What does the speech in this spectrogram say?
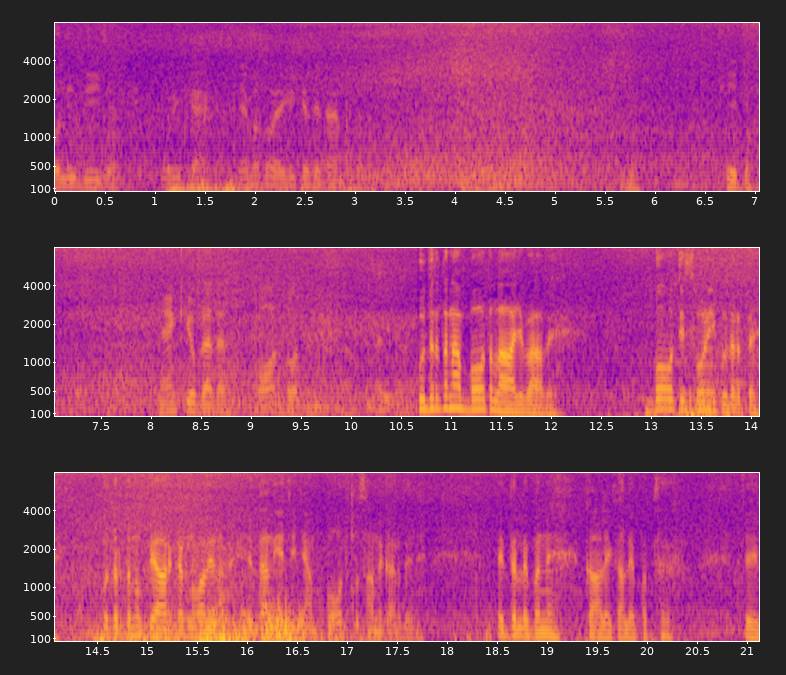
ਸਾਹਮਣੇ ਬੀਚ ਪੂਰੀ ਘੈਂਟ। ਫੇਮਸ ਹੋਏਗੀ ਕਿਸੇ ਟਾਈਮ ਤੇ। ਠੀਕ ਹੈ। ਥੈਂਕ ਯੂ ਬ੍ਰਦਰ ਬਹੁਤ ਬਹੁਤ ਧੰਨਵਾਦ। ਕੁਦਰਤ ਨਾਲ ਬਹੁਤ ਲਾਜਵਾਬ ਹੈ। ਬਹੁਤ ਹੀ ਸੋਹਣੀ ਕੁਦਰਤ ਹੈ। ਕੁਦਰਤ ਨੂੰ ਪਿਆਰ ਕਰਨ ਵਾਲੇ ਨਾ ਇਦਾਂ ਦੀਆਂ ਚੀਜ਼ਾਂ ਬਹੁਤ ਪਸੰਦ ਕਰਦੇ ਨੇ। ਇਧਰਲੇ ਬੰਨੇ ਕਾਲੇ ਕਾਲੇ ਪੱਥਰ ਤੇ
